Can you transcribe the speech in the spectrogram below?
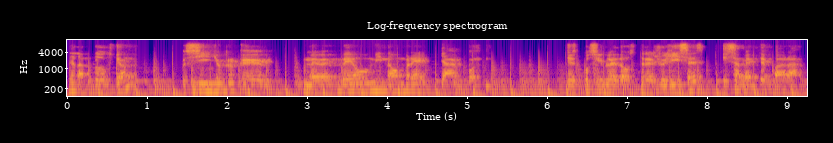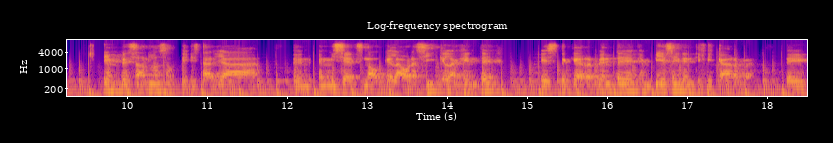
de la producción, pues sí, yo creo que me veo mi nombre ya con, si es posible, dos, tres releases, precisamente para empezarlos a utilizar ya en, mis sets, ¿no? Que ahora sí que la gente, este, que de repente empiece a identificar de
